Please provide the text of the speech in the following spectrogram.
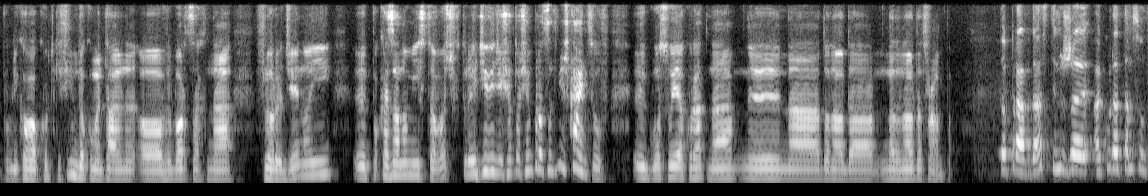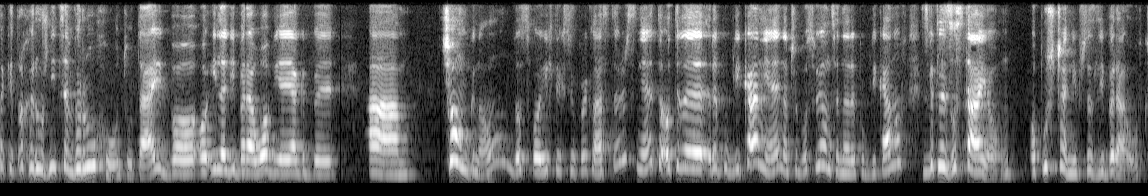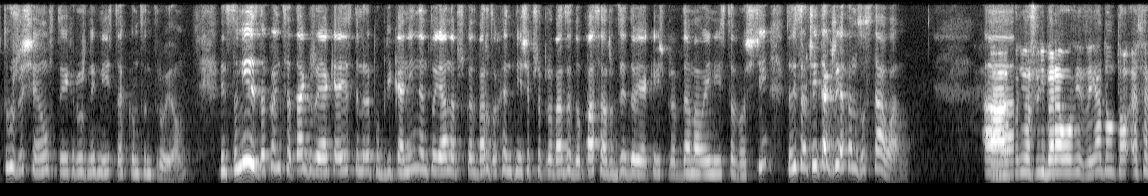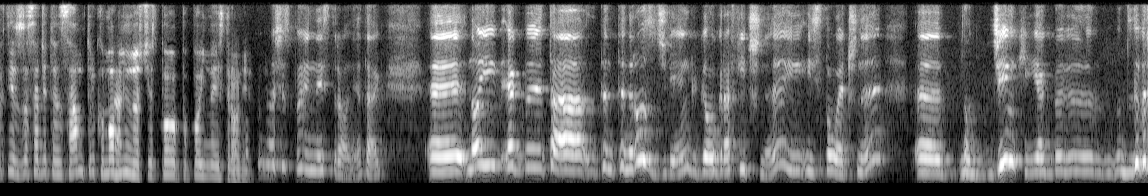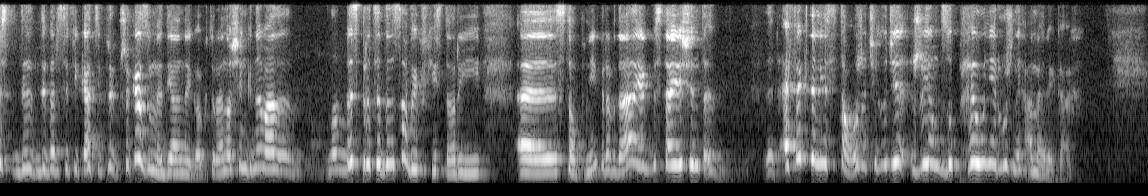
publikował krótki film dokumentalny o wyborcach na Florydzie, no i y, pokazano miejscowość, w której 98% mieszkańców y, głosuje akurat na, y, na, Donalda, na Donalda Trumpa. To prawda, z tym, że akurat tam są takie trochę różnice w ruchu tutaj, bo o ile liberałowie jakby a, ciągną do swoich tych superclusters, nie, to o tyle republikanie, znaczy głosujący na republikanów, zwykle zostają opuszczeni przez liberałów, którzy się w tych różnych miejscach koncentrują. Więc to nie jest do końca tak, że jak ja jestem republikaninem, to ja na przykład bardzo chętnie się przeprowadzę do pasa rdzy, do jakiejś prawda, małej miejscowości. To jest raczej tak, że ja tam zostałam. A, A ponieważ liberałowie wyjadą, to efekt jest w zasadzie ten sam, tylko mobilność tak. jest po, po, po innej stronie. Mobilność jest po innej stronie, tak. E, no i jakby ta, ten, ten rozdźwięk geograficzny i, i społeczny, e, no dzięki jakby dywers, dywersyfikacji przekazu medialnego, która no sięgnęła no bezprecedensowych w historii e, stopni, prawda, jakby staje się, efektem jest to, że ci ludzie żyją w zupełnie różnych Amerykach.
